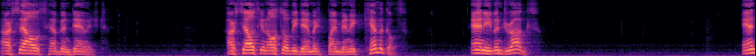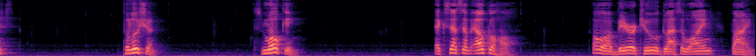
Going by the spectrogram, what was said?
our cells have been damaged. Our cells can also be damaged by many chemicals and even drugs. And pollution, smoking, excessive alcohol. Oh, a beer or two, a glass of wine, fine.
